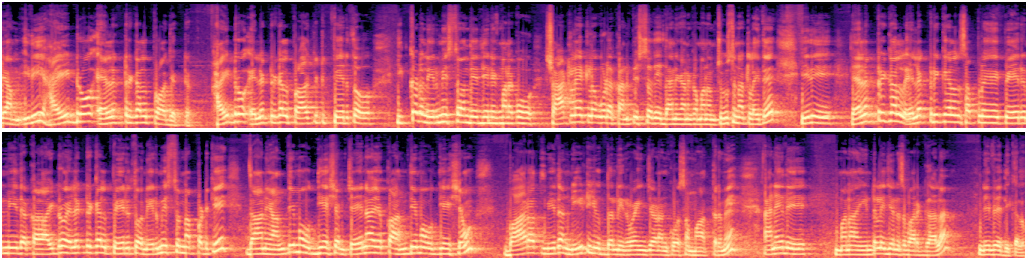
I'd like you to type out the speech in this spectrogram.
dam. ఇది hydro electrical project. Hydro electrical project పేరుతో ఇక్కడ నిర్మిస్తోంది. దీనికి మనకు షార్ట్లైట్లో కూడా కనిపిస్తుంది. దాని కనుక మనం చూసినట్లయితే ఇది ఎలక్ట్రికల్ ఎలక్ట్రికల్ సప్లై పేరు మీద హైడ్రో ఎలక్ట్రికల్ పేరుతో నిర్మిస్తున్నప్పటికీ దాని అంతిమ ఉద్దేశం చైనా యొక్క అంతిమ ఉద్దేశం భారత్ మీద నీటి యుద్ధం నిర్వహించడం కోసం మాత్రమే అనేది మన ఇంటెలిజెన్స్ వర్గాల నివేదికలు.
